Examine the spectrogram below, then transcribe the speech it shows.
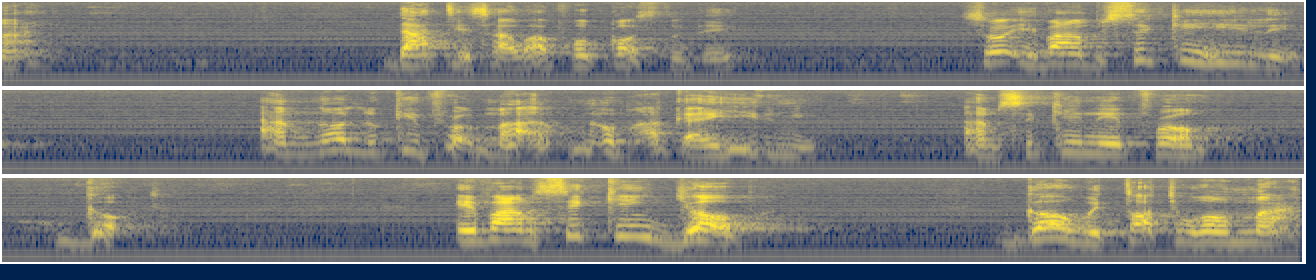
man. That is our focus today. So if I'm seeking healing, I'm not looking for man. No man can heal me. I'm seeking it from God. If I'm seeking job, God will touch one man.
